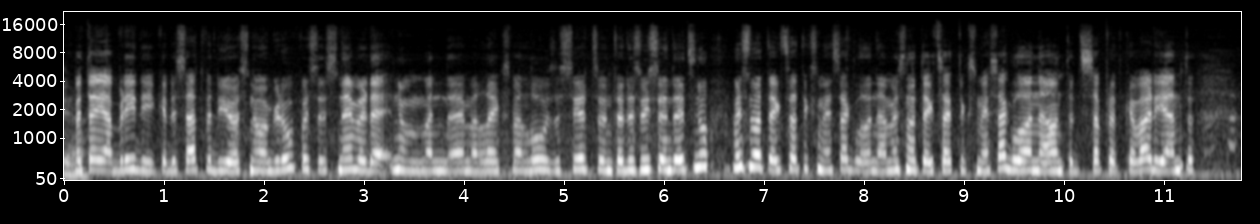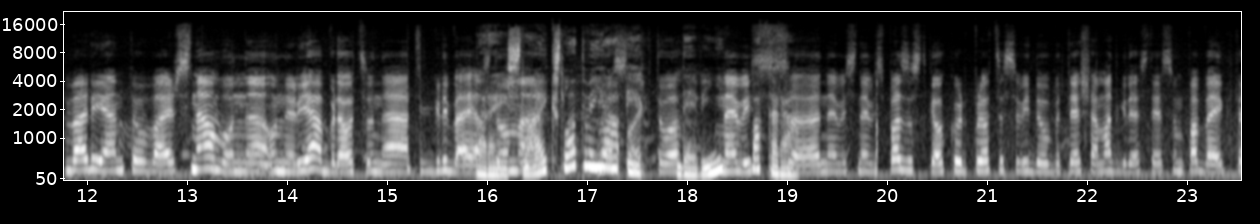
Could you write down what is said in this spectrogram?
Jā. Bet tajā brīdī, kad es atvadījos no grupas, es nevarēju, nu, man, man liekas, man lūza sirds. Un tad es visiem teicu, nu, mēs noteikti satiksimies Aglonā, mēs noteikti satiksimies Aglonā. Un tad es sapratu, ka variantu variantu vairs nav un, uh, un ir jābrauc. Un, uh, gribējās Pareizs laiks Latvijā ir to. 9. Nevis, vakarā. Uh, nevis, nevis pazust kaut kur procesa vidū, bet tiešām atgriezties un pabeigt,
